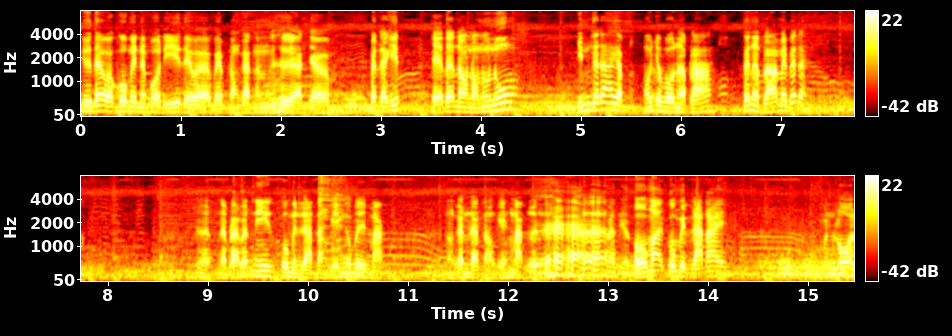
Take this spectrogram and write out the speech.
คือแต่ว่าโกเมนนะพอดีแต่ว่าแบบน้องกันนั้นคืออาจจะเป็นตะกิดแต่ถ้าน้องน้องนู้ๆกินก็ได้ครับเอาเฉพาะเนื้อปลาแต่เนื้อปลาไม่เป็ดอะเนื้อปลาแบบนี้โกเมนรัดน้ำแกงก็ไปหมักน้องกันรัดน้ำแกงหมักเลยโอ้มาโกเมนรัดได้มันร้อน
